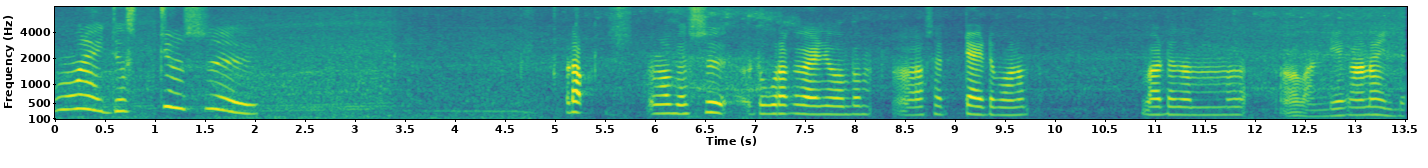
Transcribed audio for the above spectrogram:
പോനെ ജസ്റ്റ് നമ്മൾ ബസ് ടൂറൊക്കെ കഴിഞ്ഞ് പോകുമ്പം സെറ്റായിട്ട് പോകണം ബട്ട് നമ്മൾ വണ്ടിയെ കാണാനില്ല?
